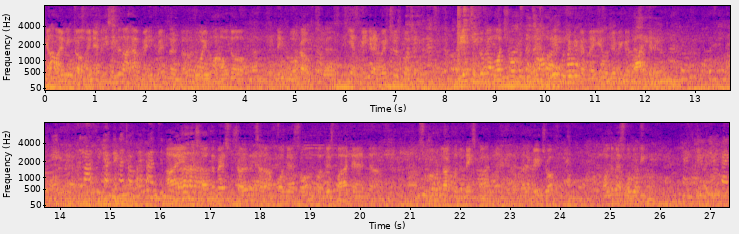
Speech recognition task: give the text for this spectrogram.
yeah I mean uh, in every season I have many friends and uh, so I know how the things work out so yes being an adventurous person इन चीज़ों का बहुत शौक होता है कि यार ये मुझे भी करना है ये मुझे भी करना है I wish all the best to Sharad and Sarah for their song, for this part, and uh, super good luck for the next part. And they've done a great job. All the best for the whole team. Thank you. Thank you.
